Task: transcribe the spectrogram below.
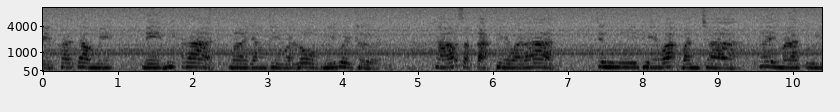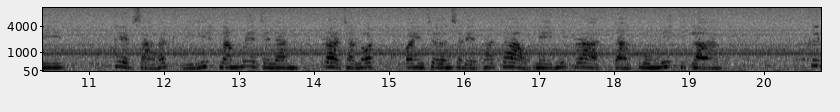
ด็จพระเจ้าเมเนมิราชมายังเทวโลกนี้ด้วยเถิด เท้าวสกกะเทวราช จึงมีเทวบัญชาให้มาตุลีเทพสารถีนำเวชยันราชรถไปเชิญเสด็จพระเจ้าเนมิราชจากกรุงมิถิลา ขึ้น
